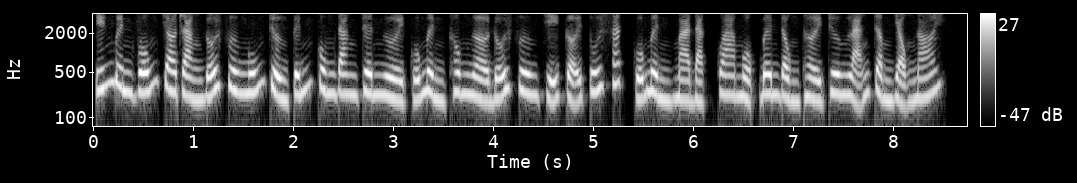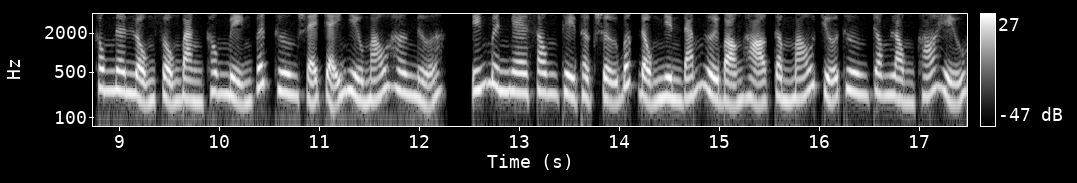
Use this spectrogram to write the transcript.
Yến Minh vốn cho rằng đối phương muốn trường tính cung đăng trên người của mình không ngờ đối phương chỉ cởi túi sách của mình mà đặt qua một bên đồng thời Trương Lãng trầm giọng nói, không nên lộn xộn bằng không miệng vết thương sẽ chảy nhiều máu hơn nữa. Yến Minh nghe xong thì thật sự bất động nhìn đám người bọn họ cầm máu chữa thương trong lòng khó hiểu.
